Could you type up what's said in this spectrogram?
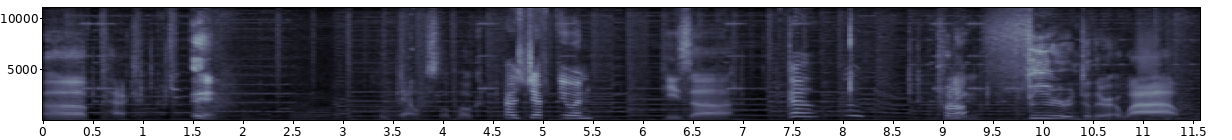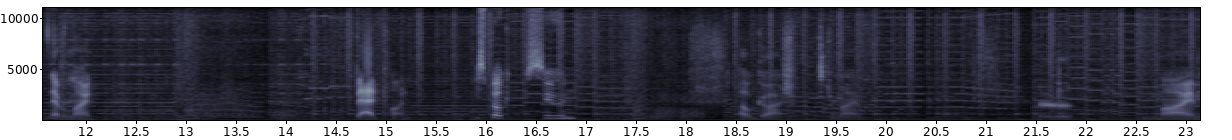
Uh, peck. Eh. Go down, Slowpoke. How's Jeff doing? He's, uh, Go! Huh? putting fear into their- Wow. Never mind. Bad pun. You spoke soon. Oh gosh, Mr. Mime. Mime?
